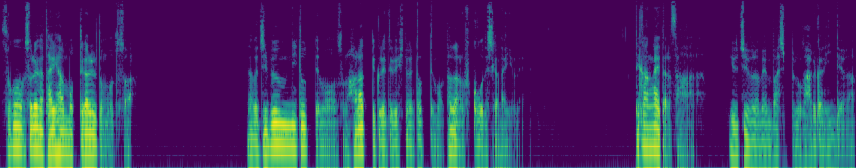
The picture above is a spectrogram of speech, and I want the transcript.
そこ、それが大半持ってかれると思うとさ、なんか自分にとっても、その払ってくれてる人にとっても、ただの不幸でしかないよね。って考えたらさ、YouTube のメンバーシップの方がはるかにいいんだよな。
